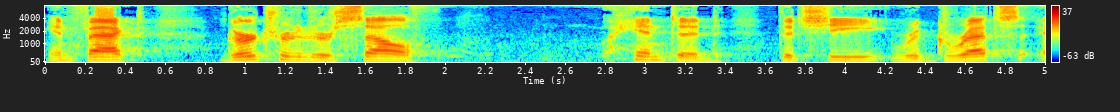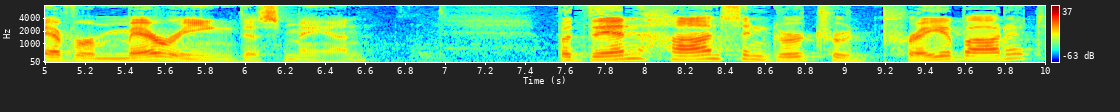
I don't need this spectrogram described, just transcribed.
In fact, Gertrude herself hinted that she regrets ever marrying this man. But then Hans and Gertrude pray about it,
